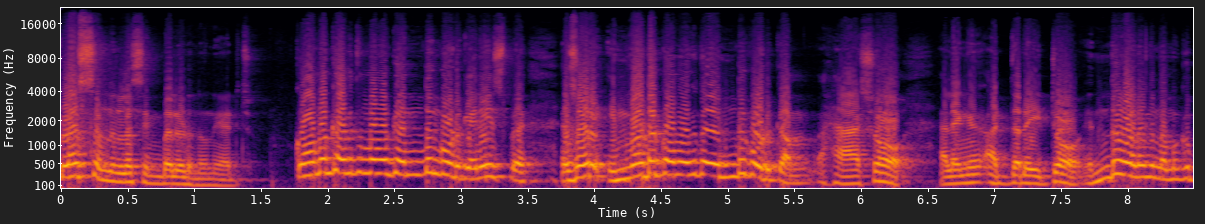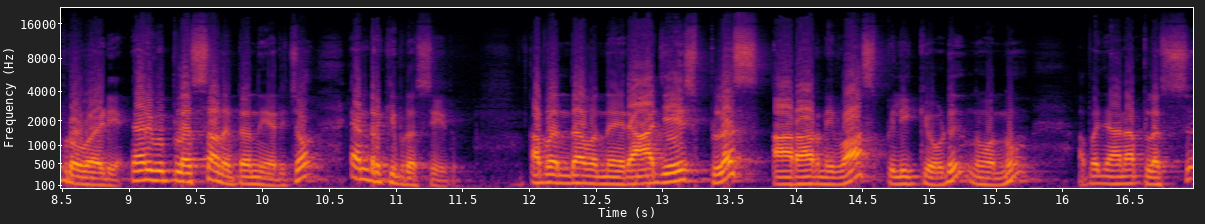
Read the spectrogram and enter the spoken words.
പ്ലസ് എന്നുള്ള സിമ്പിൾ ഇടുന്നു എന്ന് വിചാരിച്ചു. കോമക്കകത്ത് നമുക്ക് എന്തും കൊടുക്കാം. ഇനി സോറി ഇൻവേർട്ടർ കോമക്കകത്ത് എന്ത് കൊടുക്കാം? ഹാഷോ അല്ലെങ്കിൽ അറ്റ് ദ റേറ്റോ എന്ത് വേണമെങ്കിൽ നമുക്ക് പ്രൊവൈഡ് ചെയ്യാം. ഞാനിപ്പോൾ പ്ലസ് ആണ് ഇട്ടെന്ന് വിചാരിച്ചോ എന്റർ കീ പ്രസ് ചെയ്തു. അപ്പോൾ എന്താ വന്നത് Rajesh plus R R Nivas Pilicode എന്ന് വന്നു. അപ്പോൾ ഞാൻ ആ പ്ലസ്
